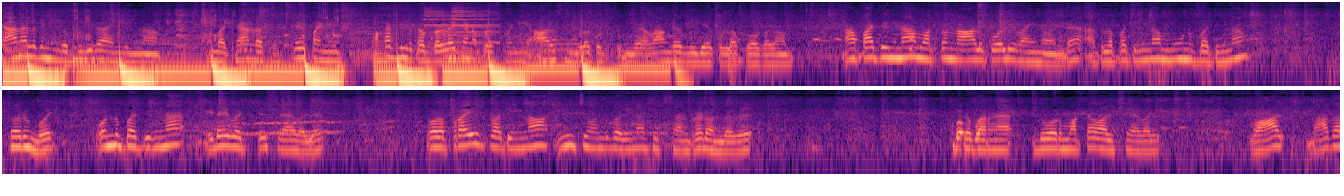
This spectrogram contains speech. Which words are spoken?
சேனலுக்கு நீங்கள் புதிராக இருந்தீங்கன்னா நம்ம சேனலை சப்ஸ்கிரைப் பண்ணி பக்கத்தில் இருக்க பெல்லைக்கனை ப்ரெஸ் பண்ணி ஆல் சிம்பிளை கொடுத்துருங்க. வாங்க வீடியோக்குள்ளே போகலாம். நான் பார்த்தீங்கன்னா மொத்தம் நாலு கோழி வாங்கின்னு வந்தேன். அதில் பார்த்தீங்கன்னா மூணு பார்த்தீங்கன்னா கருங்கோய் ஒன்று பார்த்தீங்கன்னா இடைவெட்டு சேவல் இதோட ப்ரைஸ் பார்த்தீங்கன்னா ஈச் வந்து பார்த்தீங்கன்னா சிக்ஸ் ஹண்ட்ரட் வந்தது. இப்போ பாருங்கள் இது ஒரு மொட்டை வால் சேவல். வால் தாதா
